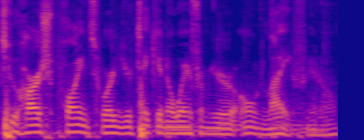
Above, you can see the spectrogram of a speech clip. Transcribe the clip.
to harsh points where you're taken away from your own life, you know,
